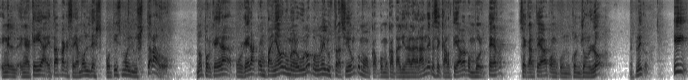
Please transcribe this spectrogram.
en, en aquella etapa que se llamó el despotismo ilustrado. ¿no? Porque era, porque era acompañado, número uno, por una ilustración como, como Catalina la Grande, que se carteaba con Voltaire, se carteaba con, con, John Locke, ¿me explico? Y,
